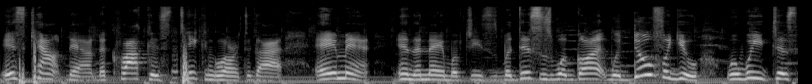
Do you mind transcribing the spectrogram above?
It's countdown. The clock is ticking. Glory to God. Amen. In the name of Jesus. But this is what God would do for you when we just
